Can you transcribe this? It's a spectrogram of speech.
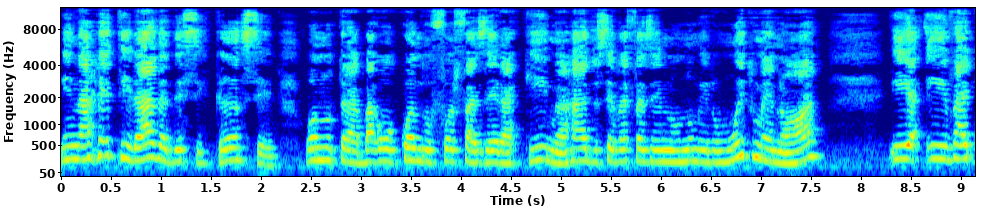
e na retirada desse câncer, ou, no trabalho, ou quando for fazer a quimio, a rádio, você vai fazer num número muito menor e, e vai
